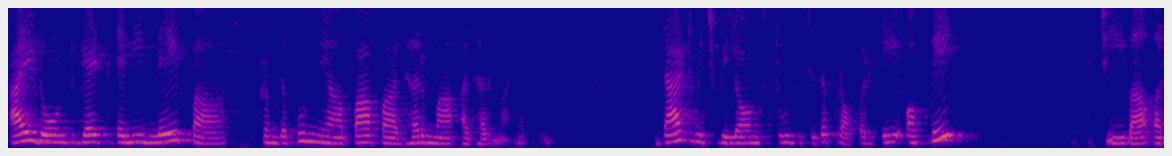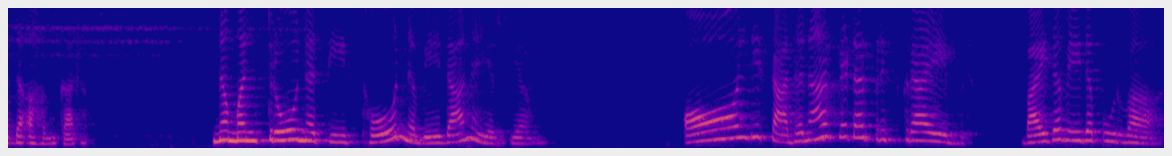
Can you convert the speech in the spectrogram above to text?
I don't get any lepa from the punya, papa, dharma, adharma, nothing. That which belongs to, which is a property of the jiva or the ahankara. न mantro, na tirtho, na veda, na yajna. All the sadhanas that are prescribed by the Vedapurva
